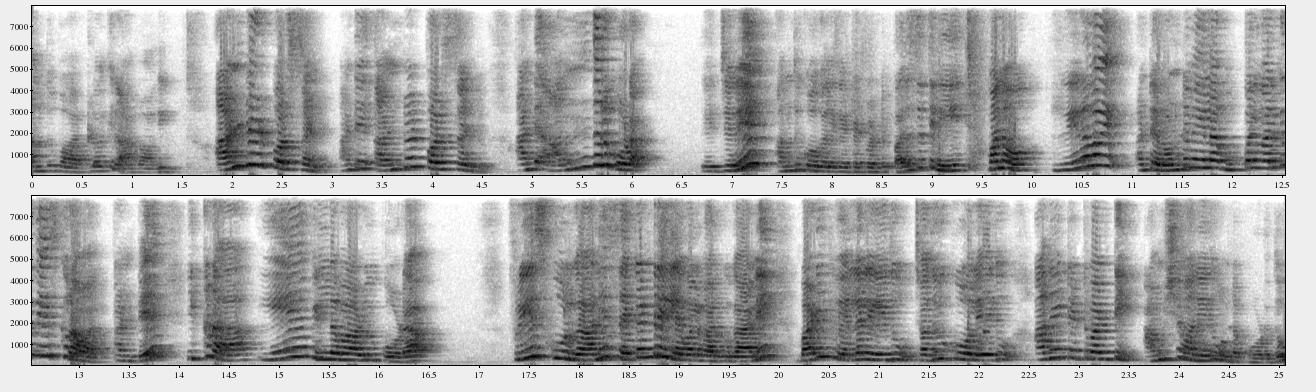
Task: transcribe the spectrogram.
అందుబాటులోకి రావాలి. హండ్రెడ్ పర్సెంట్ అంటే హండ్రెడ్ పర్సెంట్ అంటే అందరూ కూడా విద్యని అందుకోగలిగేటటువంటి పరిస్థితిని మనం ఇరవై అంటే రెండు వేల ముప్పై వరకు తీసుకురావాలి. అంటే ఇక్కడ ఏ పిల్లవాడు కూడా ఫ్రీ స్కూల్ కానీ సెకండరీ లెవెల్ వరకు కానీ బడికి వెళ్ళలేదు చదువుకోలేదు అనేటటువంటి అంశం అనేది ఉండకూడదు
